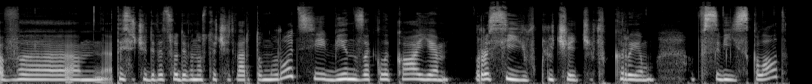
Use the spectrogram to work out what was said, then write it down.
в ем, 1994 році він закликає. Росію включить в Крим в свій склад.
